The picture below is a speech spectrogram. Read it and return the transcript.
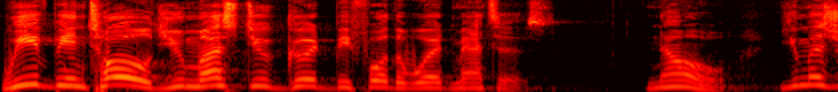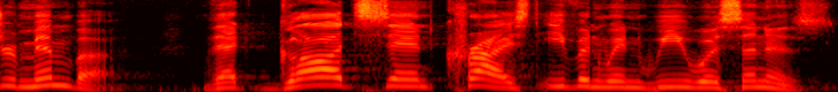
We've been told you must do good before the word matters. No, you must remember that God sent Christ even when we were sinners.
